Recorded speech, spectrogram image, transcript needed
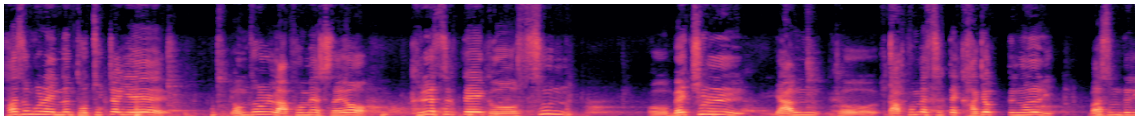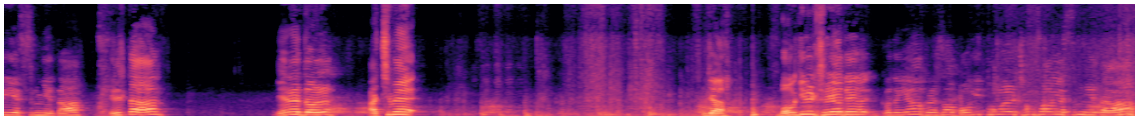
하승군에 있는 도축장에 염소를 납품했어요. 그랬을 때 그 순 어, 매출 양저 납품했을 때 가격 등을 말씀드리겠습니다. 일단 얘네들 아침에 이제 먹이를 줘야 되거든요. 그래서 먹이통을 청소하겠습니다.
